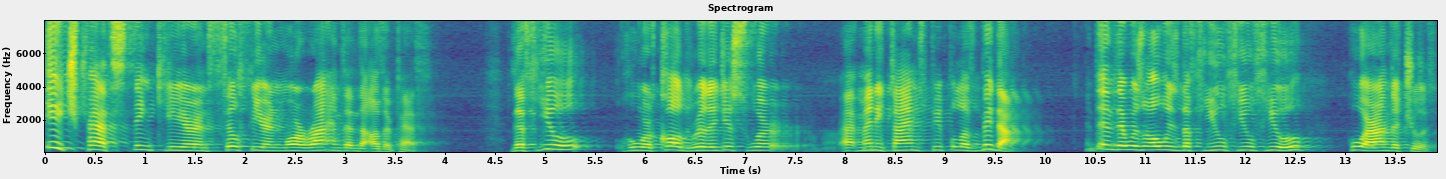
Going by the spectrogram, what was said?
Each path stinkier and filthier and more rotten than the other path. The few who were called religious were at many times people of bid'ah. And then there was always the few, few, few who are on the truth.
